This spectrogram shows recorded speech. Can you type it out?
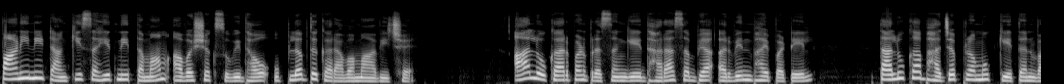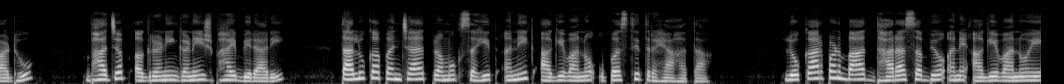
પાણીની ટાંકી સહિતની તમામ આવશ્યક સુવિધાઓ ઉપલબ્ધ કરાવવામાં આવી છે. આ લોકાર્પણ પ્રસંગે ધારાસભ્ય અરવિંદભાઈ પટેલ, તાલુકા ભાજપ પ્રમુખ કેતન વાઢુ, ભાજપ અગ્રણી ગણેશભાઈ બિરારી, તાલુકા પંચાયત પ્રમુખ સહિત અનેક આગેવાનો ઉપસ્થિત રહ્યા હતા. લોકાર્પણ બાદ ધારાસભ્યો અને આગેવાનોએ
